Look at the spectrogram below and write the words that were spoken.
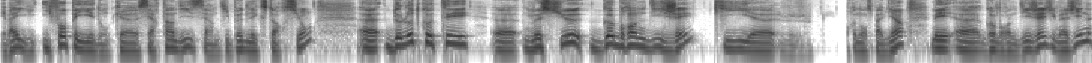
eh ben, il, faut payer. Donc euh, certains disent c'est un petit peu de l'extorsion. de l'autre côté, Monsieur Gobrandige, qui, prononce pas bien, mais euh, Gombrand j'imagine,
